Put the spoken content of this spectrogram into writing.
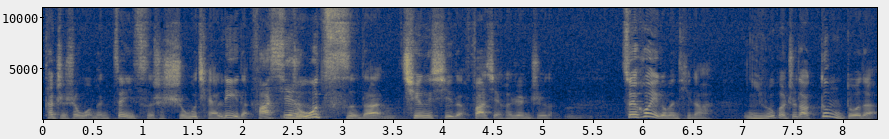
它只是我们这一次是史无前例的发现，如此的清晰的发现和认知的，嗯，最后一个问题呢，你如果知道更多的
